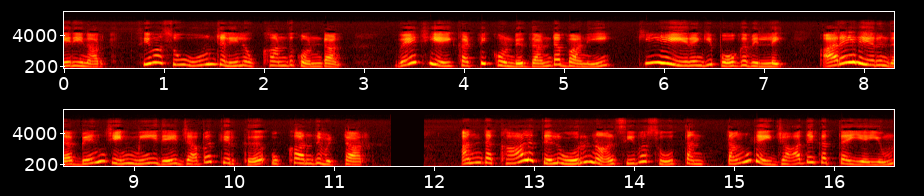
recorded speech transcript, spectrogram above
ஏறினார். சிவசு ஊஞ்சலில் உட்கார்ந்து கொண்டான். வேட்டியை கட்டிக்கொண்டு தண்டபாணி கீழே இறங்கி போகவில்லை. அறையில் இருந்த பெஞ்சின் மீதே ஜபத்திற்கு உட்கார்ந்து விட்டார். அந்த காலத்தில் ஒரு நாள் சிவசு தன் தங்கை ஜாதகத்தையையும்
